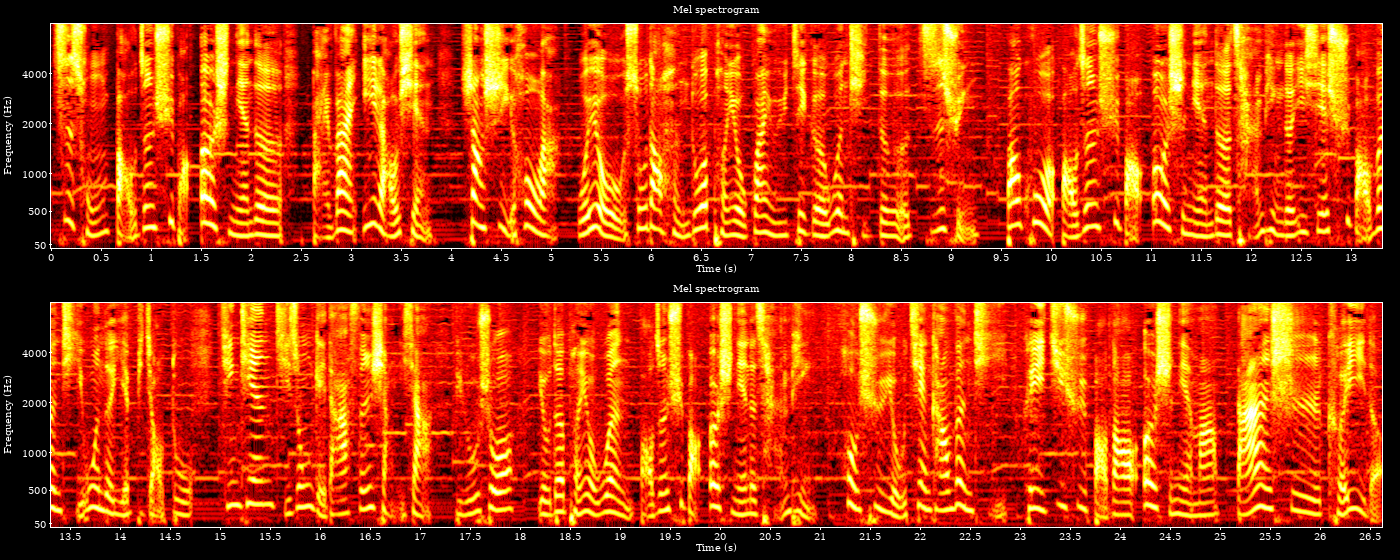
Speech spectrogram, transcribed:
自从保证续保二十年的百万医疗险上市以后啊，我有收到很多朋友关于这个问题的咨询。包括保证续保二十年的产品的一些续保问题问的也比较多，今天集中给大家分享一下。比如说，有的朋友问，保证续保二十年的产品后续有健康问题，可以继续保到二十年吗？答案是可以的。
